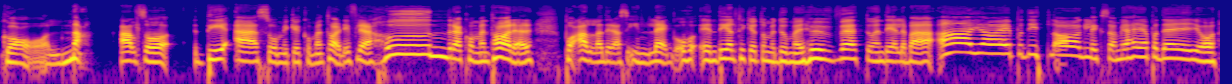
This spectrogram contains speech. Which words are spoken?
galna. Alltså, det är så mycket kommentarer. Det är flera hundra kommentarer på alla deras inlägg. Och en del tycker att de är dumma i huvudet och en del är bara ah, jag är på ditt lag, liksom. jag hejar på dig. Och,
